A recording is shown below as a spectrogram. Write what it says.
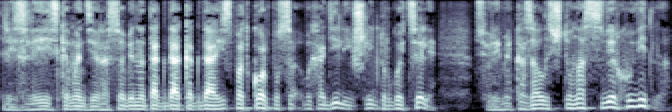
Тряслись, командир, особенно тогда, когда из-под корпуса выходили и шли к другой цели. Все время казалось, что нас сверху видно.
